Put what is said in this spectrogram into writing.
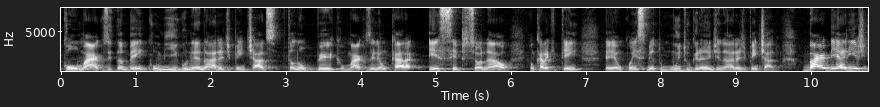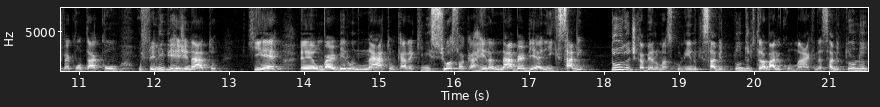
com o Marcos e também comigo né, na área de penteados. Então não percam. O Marcos ele é um cara excepcional, é um cara que tem um conhecimento muito grande na área de penteado. Barbearia, a gente vai contar com o Felipe Reginato, que é, é um barbeiro nato, um cara que iniciou sua carreira na barbearia, que sabe tudo de cabelo masculino, que sabe tudo de trabalho com máquina, sabe tudo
